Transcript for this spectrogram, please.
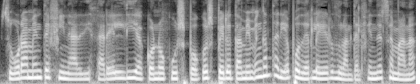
Seguramente finalizaré el día con Ocus Pocos, pero también me encantaría poder leer durante el fin de semana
